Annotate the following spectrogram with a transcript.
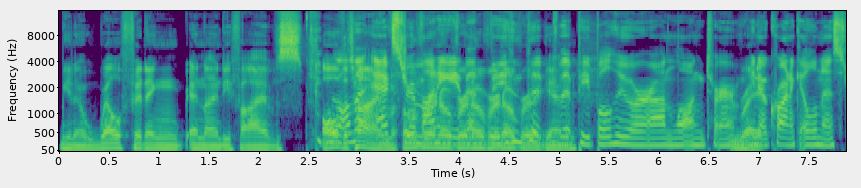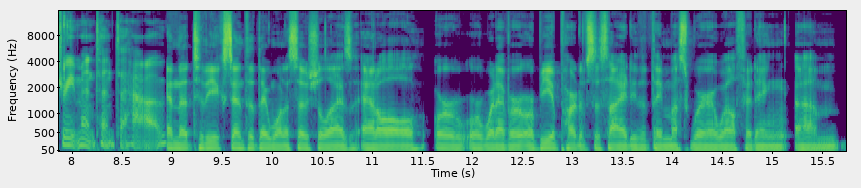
you know well-fitting N95s all the time, extra over and over and over and over that, again. that people who are on long term, you know, chronic illness treatment tend to have. and that to the extent that they want to socialize at all or or whatever or be a part of society that they must wear a well-fitting um,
